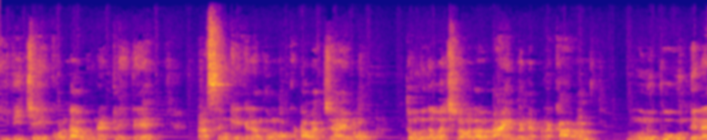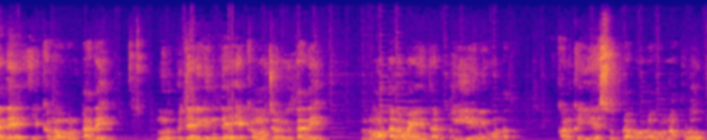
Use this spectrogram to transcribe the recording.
ఇది చేయకుండా ఉన్నట్లయితే ప్రసంగి గ్రంథం ఒకటో అధ్యాయము తొమ్మిదవ వచనంలో రాయబడిన ప్రకారం మునుపు ఉండినదే ఇకనో ఉంటుంది మునుపు జరిగిందే ఇకనో జరుగుతుంది నూతనమైనదంటూ ఏమీ ఉండదు. కనుక యేసు ప్రభువులో ఉన్నప్పుడు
